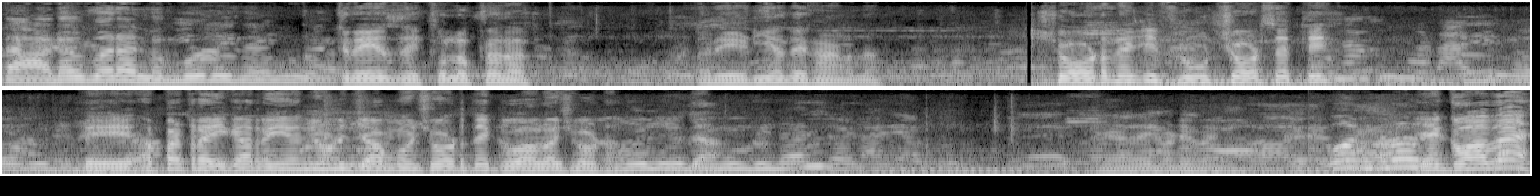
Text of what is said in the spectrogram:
ਤਾਂ ਆੜਾ ਪਰ ਲੰਬੂ ਵੀ ਨਹੀਂ ਕ੍ਰੇਜ਼ ਦੇਖੋ ਲੋਕਾਂ ਦਾ। ਰੇੜੀਆਂ ਦੇ ਖਾਣ ਦਾ। ਸ਼ੋਰਟ ਨੇ ਜੀ ਫਰੂਟ ਸ਼ੋਰਟਸ ਇੱਥੇ। ਤੇ ਆਪਾਂ ਟਰਾਈ ਕਰ ਰਹੇ ਹਾਂ ਜੀ ਹੁਣ ਤੇ ਗਵਾਲਾ ਸ਼ੋਰਟ ਇਹ ਗਵਾਵਾ ਹੈ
